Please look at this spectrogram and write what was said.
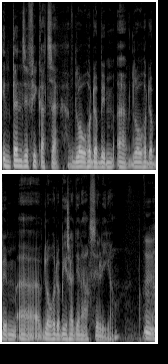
intenzifikace v dlouhodobým, eh, v dlouhodobým, eh, v dlouhodobý řadě násilí. Jo. Hmm.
